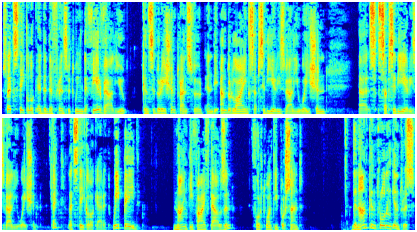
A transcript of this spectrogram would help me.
so let's take a look at the difference between the fair value consideration transferred and the underlying subsidiaries valuation, uh, subsidiaries valuation. Okay, let's take a look at it. We paid 95,000 for 20%. The non-controlling interest,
